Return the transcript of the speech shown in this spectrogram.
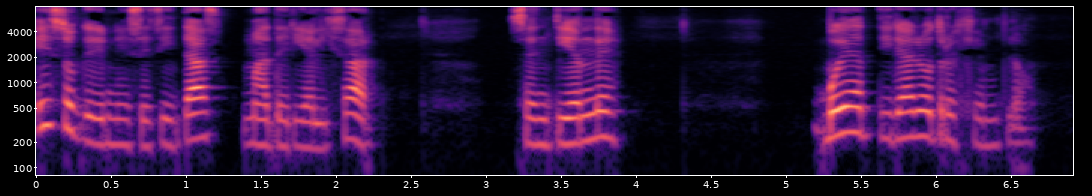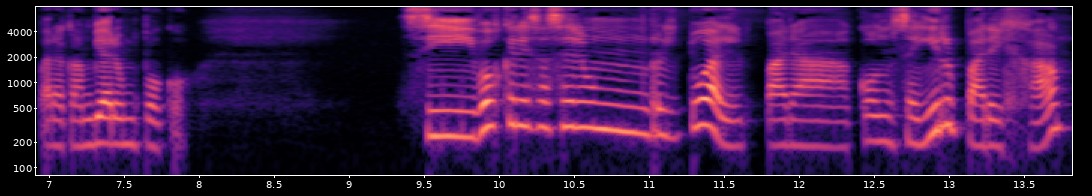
eso que necesitas materializar. ¿Se entiende? Voy a tirar otro ejemplo para cambiar un poco. Si vos querés hacer un ritual para conseguir pareja,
